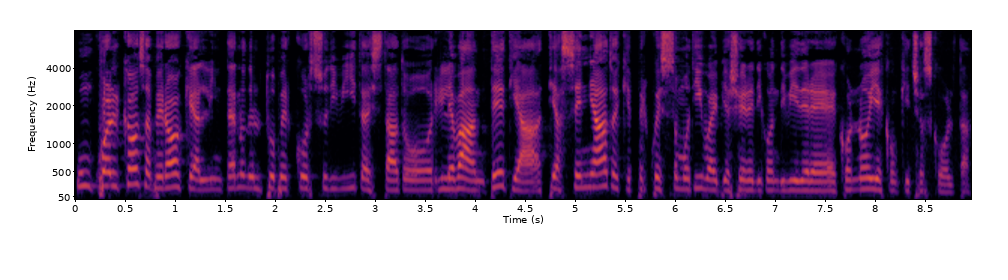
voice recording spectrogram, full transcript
un qualcosa però che all'interno del tuo percorso di vita è stato rilevante, ti ha, ti ha segnato e che per questo motivo hai piacere di condividere con noi e con chi ci ascolta.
